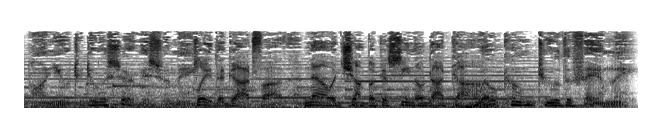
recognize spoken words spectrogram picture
upon you to do a service for me. Play the Godfather, now at ChumbaCasino.com. Welcome to the family.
